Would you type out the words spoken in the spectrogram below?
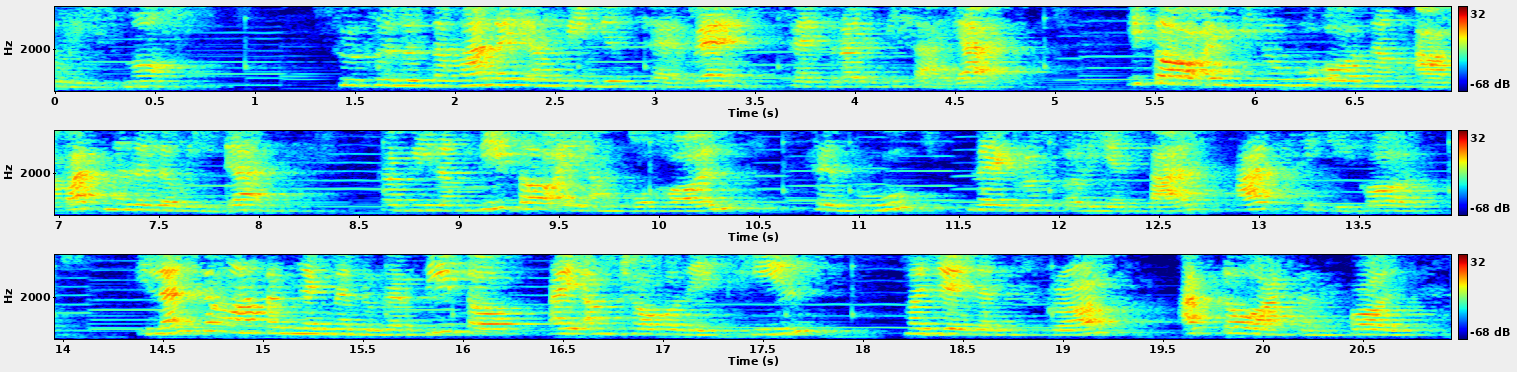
turismo. Susunod naman ay ang Region 7, Central Visayas. Ito ay binubuo ng apat na lalawigan. Kabilang dito ay ang Bohol, Cebu, Negros Oriental at Siquijor. Ilan sa mga tanyag na lugar dito ay ang Chocolate Hills, Magellan's Cross at Kawasan Falls.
